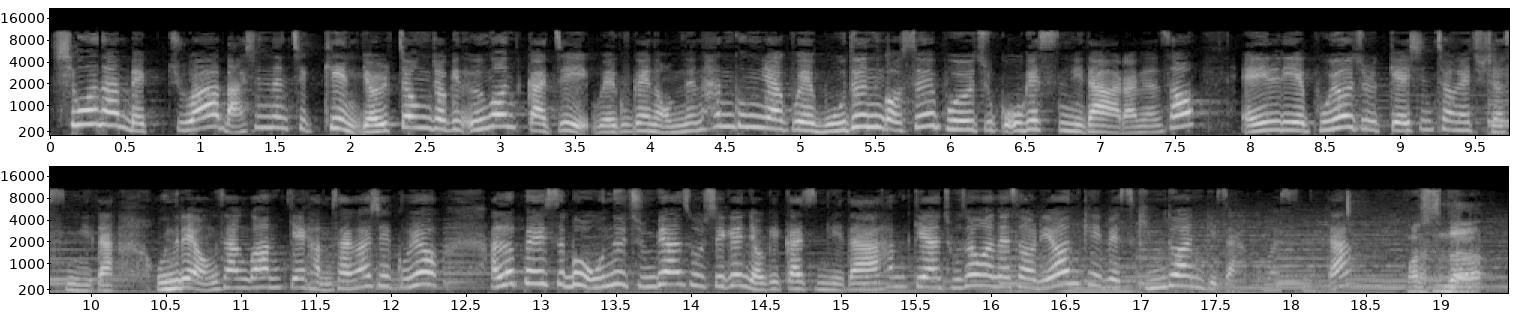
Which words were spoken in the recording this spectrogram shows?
시원한 맥주와 맛있는 치킨, 열정적인 응원까지 외국엔 없는 한국 야구의 모든 것을 보여주고 오겠습니다. 라면서 에일리의 보여줄게 신청해 주셨습니다. 오늘의 영상과 함께 감상하시고요. 알러페이스볼 오늘 준비한 소식은 여기까지입니다. 함께한 조성환 해설위원, KBS 김도환 기자 고맙습니다. 고맙습니다.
